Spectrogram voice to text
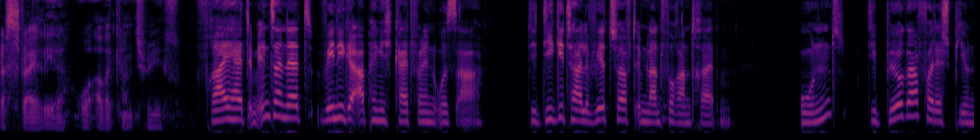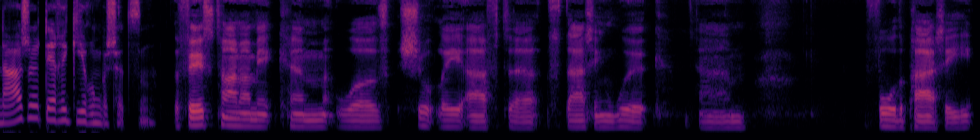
Australia or other countries. Freiheit im Internet, weniger Abhängigkeit von den USA. Die digitale Wirtschaft im Land vorantreiben. Und die Bürger vor der Spionage der Regierung beschützen. The first time I met Kim was shortly after starting work. Um, for the party.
